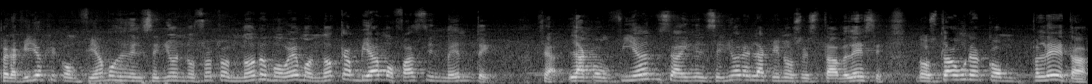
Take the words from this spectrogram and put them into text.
pero aquellos que confiamos en el Señor, nosotros no nos movemos, no cambiamos fácilmente. O sea, la confianza en el Señor es la que nos establece, nos da una completa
